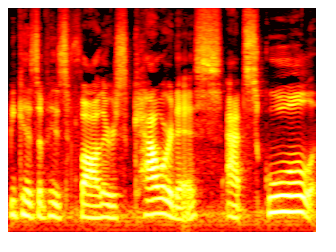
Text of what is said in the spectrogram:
because of his father's cowardice at school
